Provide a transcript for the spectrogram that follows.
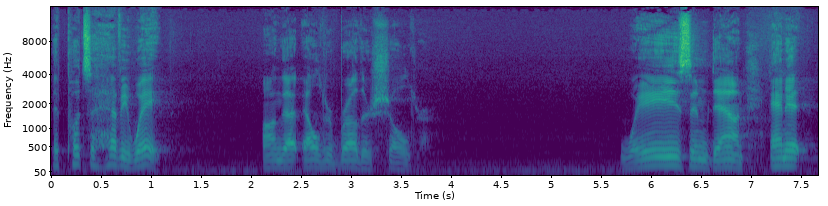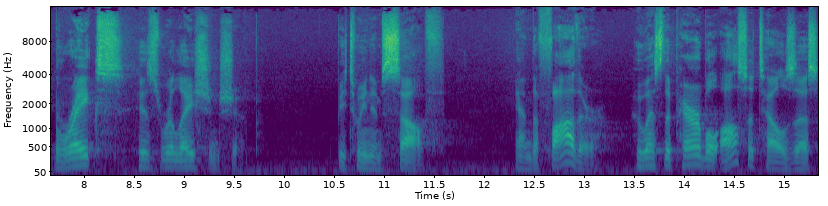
It puts a heavy weight on that elder brother's shoulder, weighs him down, and it breaks his relationship between himself and the father, who, as the parable also tells us,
